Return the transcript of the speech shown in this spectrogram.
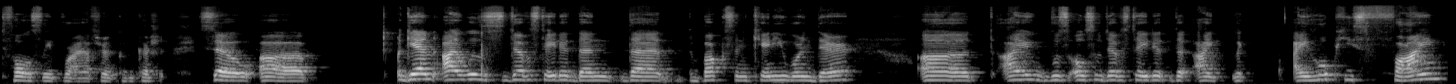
to fall asleep right after a concussion. So uh again i was devastated then that the bucks and kenny weren't there. Uh i was also devastated that i like i hope he's fine.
